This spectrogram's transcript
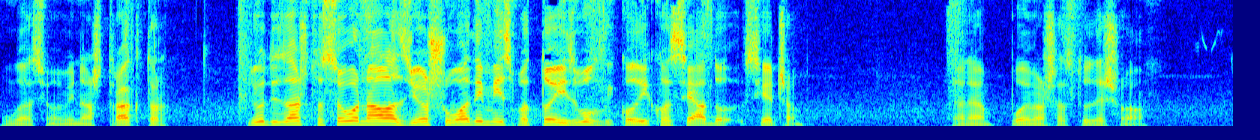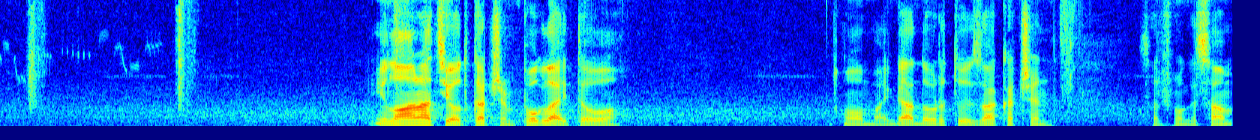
Ugasimo mi naš traktor. Ljudi, zašto se ovo nalazi još u vodi? Mi smo to izvukli koliko se ja sjećam. Ja nemam pojma šta se tu dešava. I lanac je otkačen, pogledajte ovo. Oh my god, dobro, tu je zakačen. Sad ćemo ga sam...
